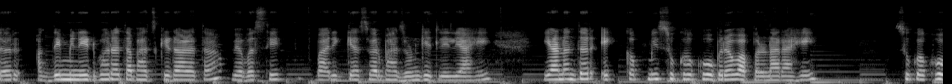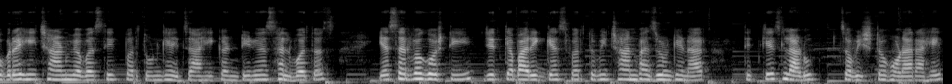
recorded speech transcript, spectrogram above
तर अगदी मिनिटभर आता भाजकी डाळ आता व्यवस्थित बारीक गॅसवर भाजून घेतलेली आहे. यानंतर एक कप मी सुकं खोबरं वापरणार आहे. सुकं खोबरंही छान व्यवस्थित परतून घ्यायचं आहे कंटिन्युअस हलवतच. या सर्व गोष्टी जितक्या बारीक गॅसवर तुम्ही छान भाजून घेणार तितकेच लाडू चविष्ट होणार आहेत.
